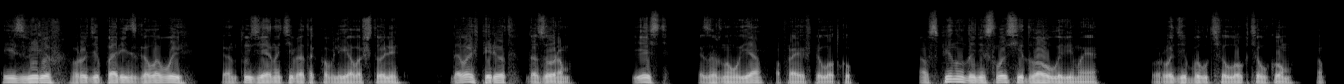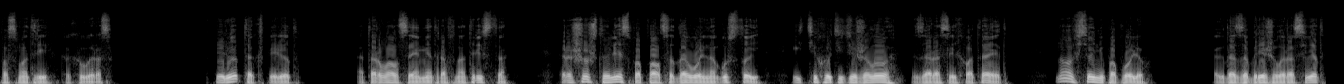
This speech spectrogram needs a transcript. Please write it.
«Ты, Зверев, вроде парень с головой. Контузия на тебя так повлияла, что ли? Давай вперед, дозором». «Есть», — козырнул я, поправив пилотку а в спину донеслось едва уловимое. Вроде был телок телком, а посмотри, как вырос. Вперед так вперед. Оторвался я метров на триста. Хорошо, что лес попался довольно густой. Идти хоть и тяжело, зарослей хватает, но все не по полю. Когда забрежил рассвет,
